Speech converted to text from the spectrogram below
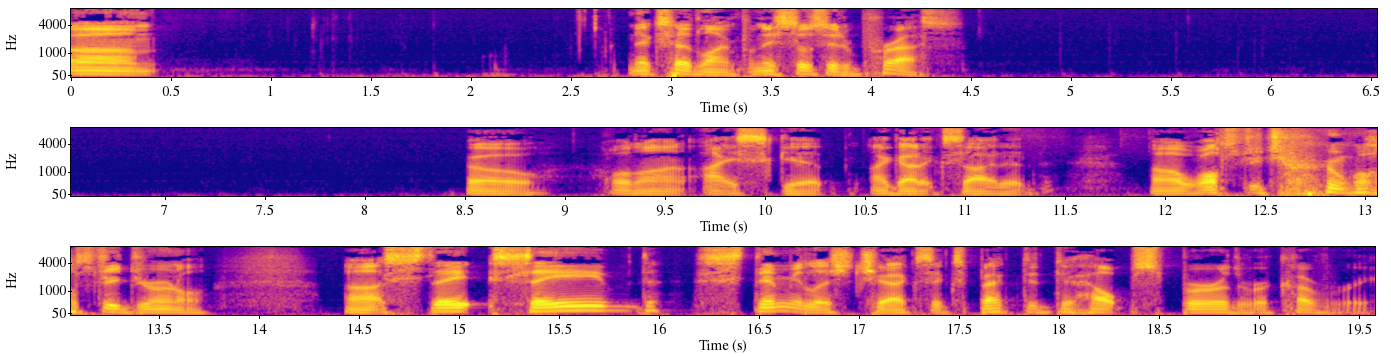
Um, next headline from the Associated Press. Oh, hold on. I skipped. I got excited. Uh, Wall Street Journal. Wall Street Journal. Uh, sta- saved stimulus checks expected to help spur the recovery.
